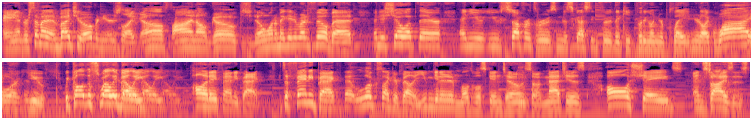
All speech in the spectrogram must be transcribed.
aunt or somebody that invites you over, and you're just like, oh, fine, I'll go, because you don't want to make anybody feel bad. And you show up there, and you you suffer through some disgusting food they keep putting on your plate, and you're like, why? Or you. We call it the Swelly Belly Holiday Fanny Pack. It's a fanny pack that looks like your belly. You can get it in multiple skin tones so it matches all shades and sizes.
